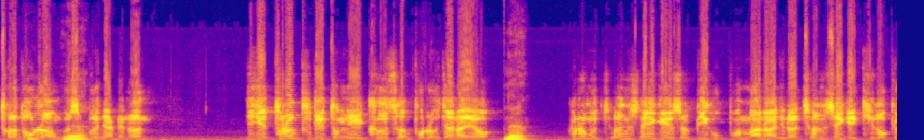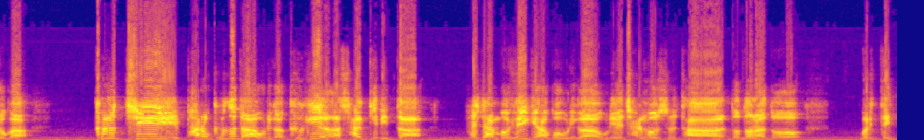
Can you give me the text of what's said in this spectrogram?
더 놀라운 것은 네. 뭐냐면은 이게 트럼프 대통령이 그 선포를 하잖아요. 네. 그러면 전 세계에서 미국뿐만 아니라 전 세계 기독교가 그렇지 바로 그거다. 우리가 거기가 살 길이 있다. 다시 한번 회개하고 우리가 우리의 잘못을 다 너도나도 머리띠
